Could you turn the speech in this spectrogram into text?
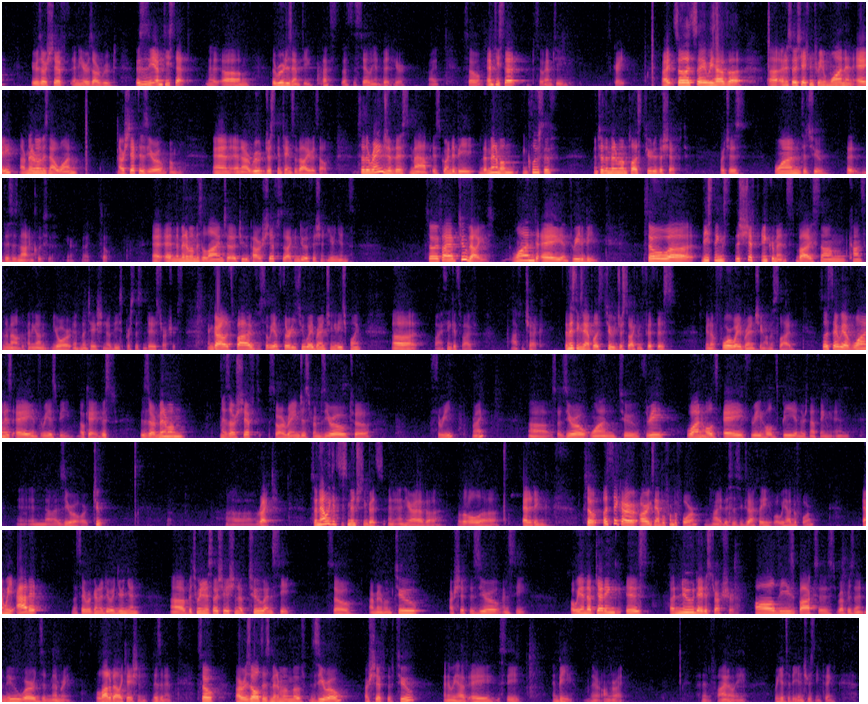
here's our shift, and here's our root. This is the empty set. Uh, um, the root is empty. That's, that's the salient bit here, right? So empty set, so empty, it's great, right? So let's say we have uh, an association between 1 and a. Our minimum is now 1. Our shift is 0, um, and, and our root just contains the value itself. So the range of this map is going to be the minimum inclusive and to the minimum plus 2 to the shift, which is 1 to 2. This is not inclusive and, and the minimum is aligned to 2 to the power shift, so I can do efficient unions. So if I have two values, 1 to A and 3 to B, so uh, these things, the shift increments by some constant amount depending on your implementation of these persistent data structures. In Guile, it's 5, so we have 32-way branching at each point. Uh, I think it's 5. I'll have to check. In this example, it's 2, just so I can fit this you know, four-way branching on the slide. So let's say we have 1 is A and 3 is B. Okay, this, this is our minimum, is our shift, so our range is from 0 to 3, right? Uh, so 0, 1, 2, 3. 1 holds A, 3 holds B, and there's nothing in, in uh, 0 or 2. Uh, right. So now we get to some interesting bits, and, and here I have a, a little uh, editing. So let's take our, our example from before, right? This is exactly what we had before. And we add it, let's say we're going to do a union, uh, between an association of 2 and C. So our minimum 2, our shift is 0, and C. What we end up getting is a new data structure. All these boxes represent new words in memory. A lot of allocation, isn't it? So our result is minimum of 0, our shift of 2, and then we have A, C, and B there on the right. And then finally, we get to the interesting thing.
